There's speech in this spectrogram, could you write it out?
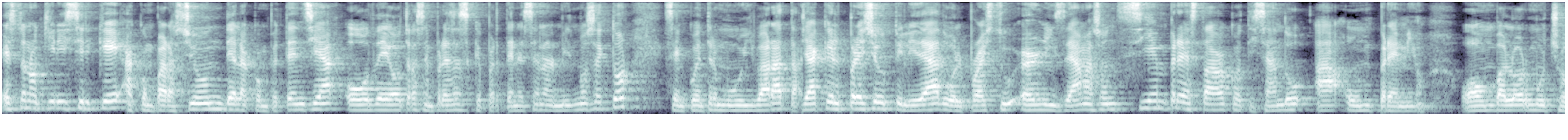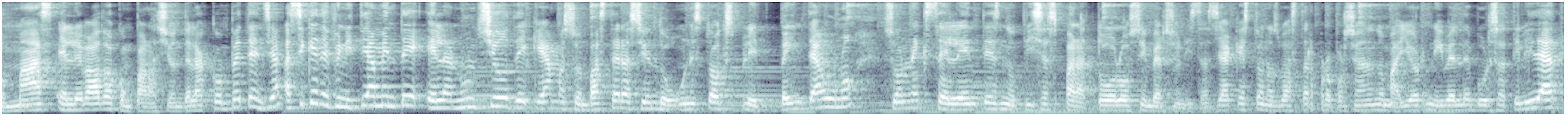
Esto no quiere decir que a comparación de la competencia o de otras empresas que pertenecen al mismo sector se encuentre muy barata, ya que el precio de utilidad o el price to earnings de Amazon siempre ha estado cotizando a un premio o a un valor mucho más elevado a comparación de la competencia. Así que definitivamente el anuncio de que Amazon va a estar haciendo un stock split 20 a 1 son excelentes noticias para todos los inversionistas, ya que esto nos va a estar proporcionando mayor nivel de bursatilidad,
